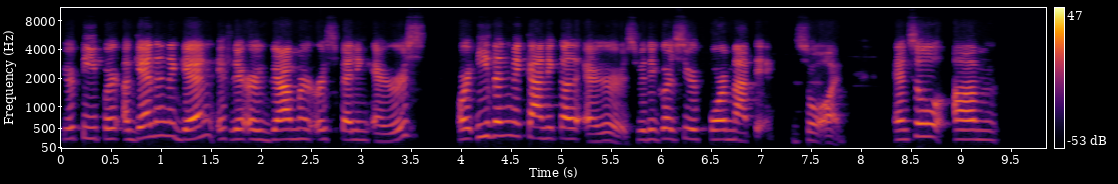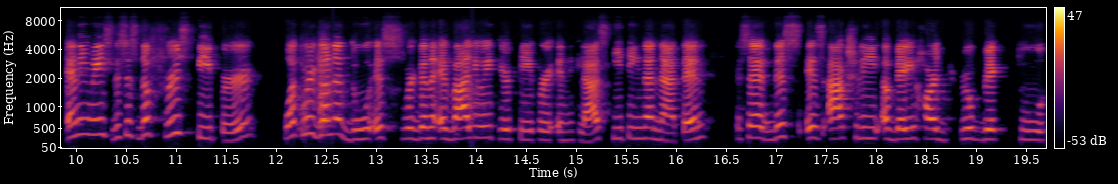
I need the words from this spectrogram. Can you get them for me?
your paper again and again if there are grammar or spelling errors or even mechanical errors with regards to your formatting and so on. And so, um, anyways, this is the first paper. What we're gonna do is we're gonna evaluate your paper in class. Titingnan natin kasi this is actually a very hard rubric to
